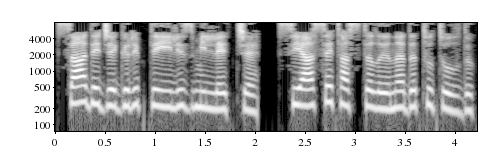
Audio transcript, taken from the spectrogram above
Sadece grip değiliz milletçe. Siyaset hastalığına da tutulduk.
